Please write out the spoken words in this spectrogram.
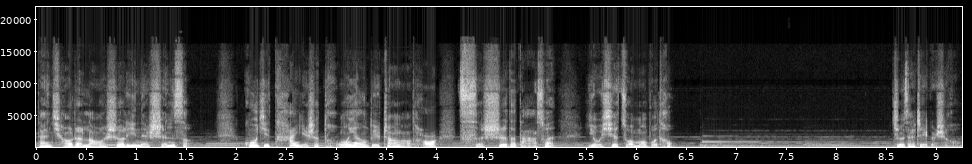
但瞧着老猞猁那神色，估计他也是同样对张老头此时的打算有些琢磨不透。就在这个时候，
